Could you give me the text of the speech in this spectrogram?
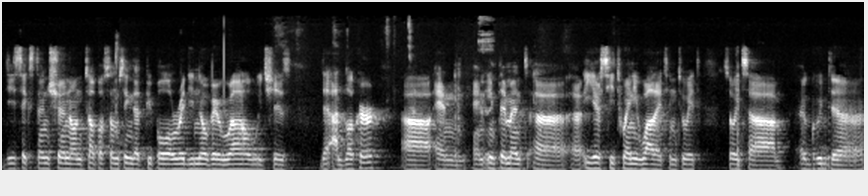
this extension on top of something that people already know very well, which is the ad blocker, and and implement uh, a ERC20 wallet into it. So it's a, a good uh,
